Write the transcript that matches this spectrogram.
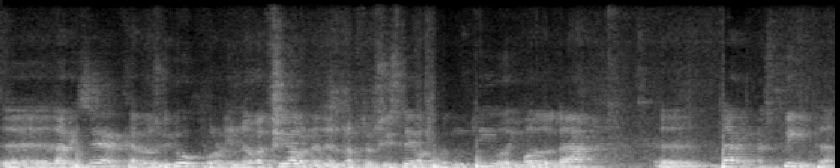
eh, la ricerca, lo sviluppo, l'innovazione del nostro sistema produttivo in modo da eh, dare una spinta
